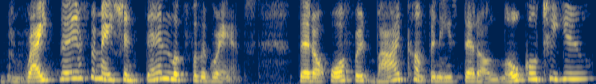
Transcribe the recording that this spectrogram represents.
Write the information, then look for the grants that are offered by companies that are local to you,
